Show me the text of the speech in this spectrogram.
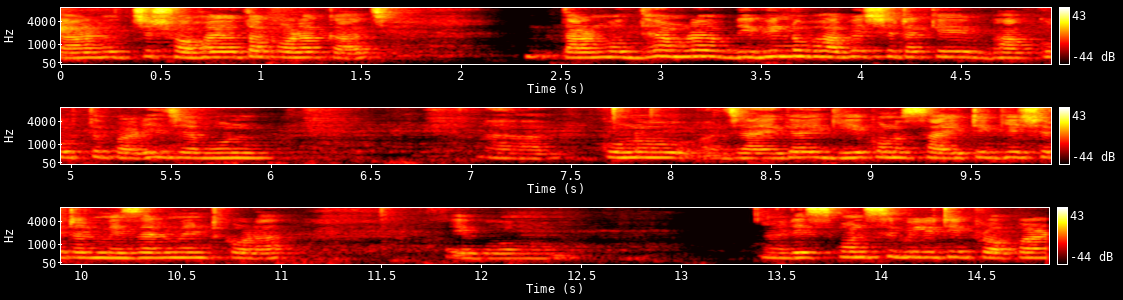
তার হচ্ছে সহায়তা করা কাজ। তার মধ্যে আমরা বিভিন্নভাবে সেটাকে ভাগ করতে পারি, যেমন কোনো জায়গায় গিয়ে, কোনো সাইটে গিয়ে সেটার মেজারমেন্ট করা এবং রেসপন্সিবিলিটি প্রপার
